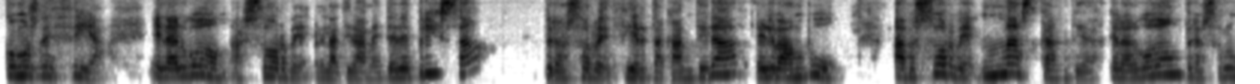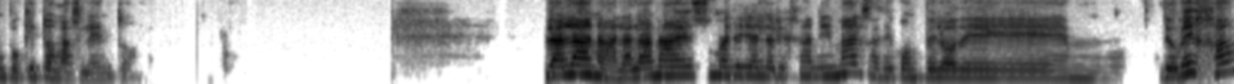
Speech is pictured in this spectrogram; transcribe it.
Como os decía, el algodón absorbe relativamente deprisa, pero absorbe cierta cantidad. El bambú absorbe más cantidad que el algodón, pero absorbe un poquito más lento. La lana, la lana es un material de origen animal, se hace con pelo de, oveja,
